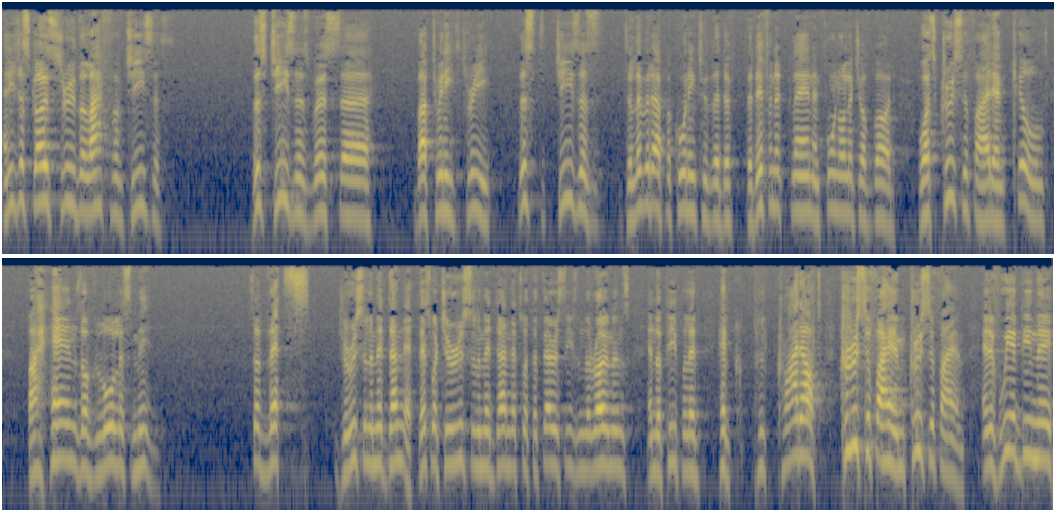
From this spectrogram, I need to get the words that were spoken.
and he just goes through the life of Jesus. This Jesus, verse uh, about 23, this Jesus delivered up according to the, de- the definite plan and foreknowledge of God, was crucified and killed by hands of lawless men. So that's Jerusalem had done that. That's what Jerusalem had done. That's what the Pharisees and the Romans and the people had, had cried out, Crucify him, crucify him. And if we had been there,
